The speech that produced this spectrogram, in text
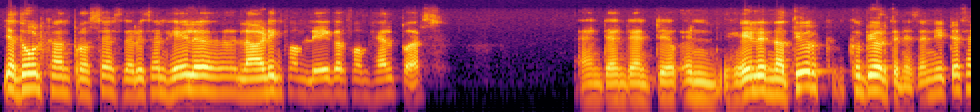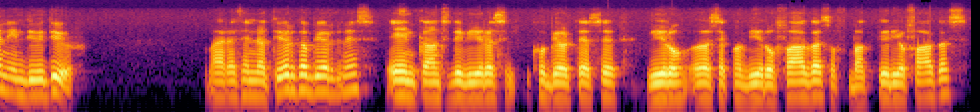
Ja, doodgaan proces. Er is een hele lading van leger van helpers. En, en, en een hele natuurgebeurtenis. En niet als een individu. Maar als een natuurgebeurtenis. Eén kant de virus gebeurt als viro, zeg maar virofagus of bacteriofagus.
